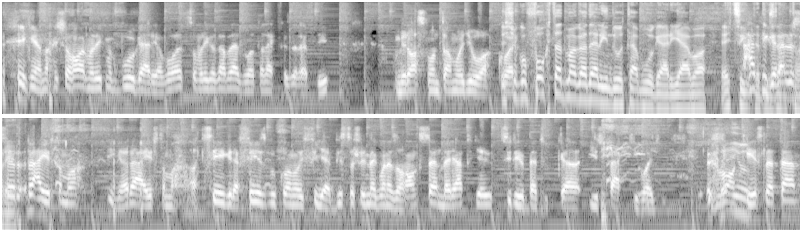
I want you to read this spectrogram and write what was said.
igen, és a harmadik meg Bulgária volt, szóval igazából ez volt a legközelebbi, amire azt mondtam, hogy jó, akkor... És akkor fogtad magad, elindultál Bulgáriába egy Hát igen, először ráírtam a, igen, ráírtam a, a cégre Facebookon, hogy figyelj, biztos, hogy megvan ez a hangszer, mert hát ugye ők Cyril betűkkel írták ki, hogy van készleten,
